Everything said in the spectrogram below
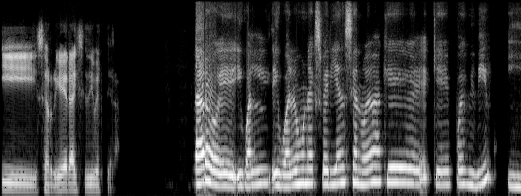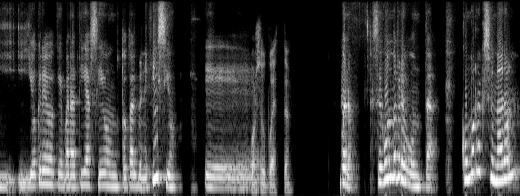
y se riera y se divirtiera. Claro, eh, igual, igual es una experiencia nueva que, que puedes vivir y, yo creo que para ti ha sido un total beneficio. Eh, Por supuesto. Bueno, segunda pregunta. ¿Cómo reaccionaron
